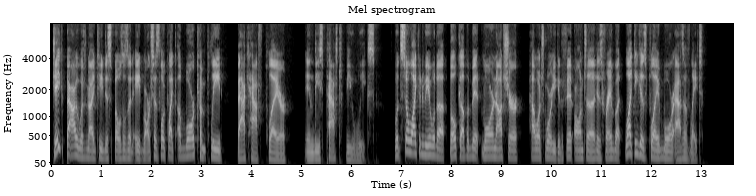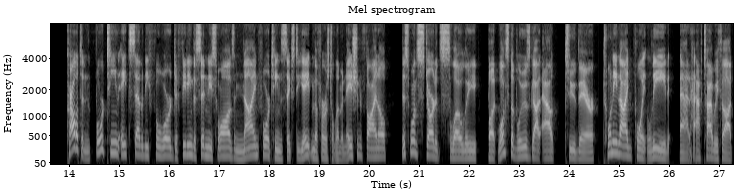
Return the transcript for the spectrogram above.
Jake Bowey with 19 disposals and 8 marks has looked like a more complete back half player in these past few weeks. Would still like him to be able to bulk up a bit more. Not sure how much more he can fit onto his frame, but liking his play more as of late. Carlton 14 8 74, defeating the Sydney Swans 9 14 68 in the first elimination final. This one started slowly, but once the Blues got out to their 29 point lead at halftime, we thought,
